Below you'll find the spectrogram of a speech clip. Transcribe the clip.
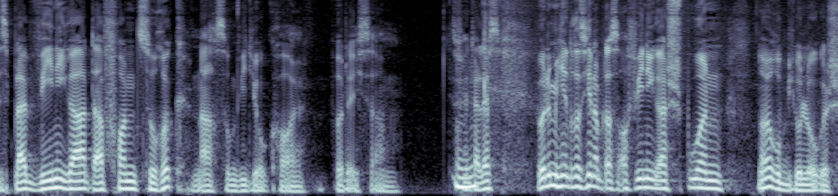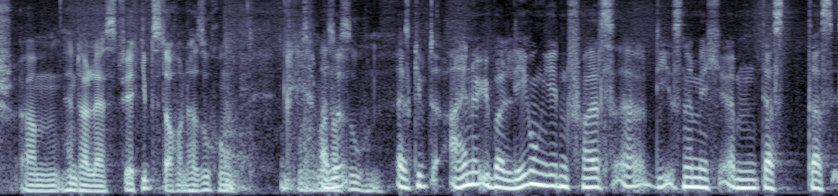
es bleibt weniger davon zurück nach so einem Videocall, würde ich sagen. Das mhm. hinterlässt. Würde mich interessieren, ob das auch weniger Spuren neurobiologisch ähm, hinterlässt. Vielleicht gibt es da auch Untersuchungen. Muss ich mal also, suchen. Es gibt eine Überlegung jedenfalls, äh, die ist nämlich, ähm, dass das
